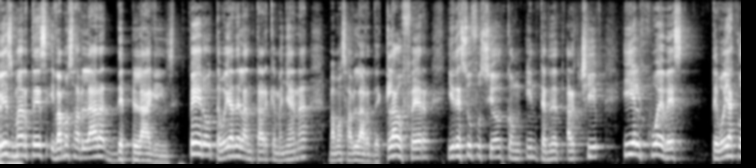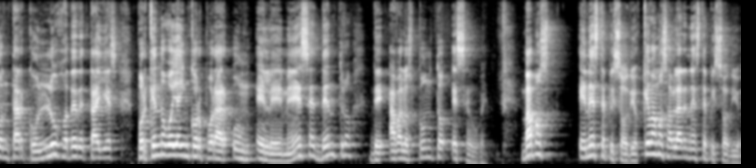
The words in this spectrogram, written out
Hoy es martes y vamos a hablar de plugins. Pero te voy a adelantar que mañana vamos a hablar de Cloudflare y de su fusión con Internet Archive y el jueves te voy a contar con lujo de detalles por qué no voy a incorporar un LMS dentro de avalos.sv. Vamos en este episodio. ¿Qué vamos a hablar en este episodio?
